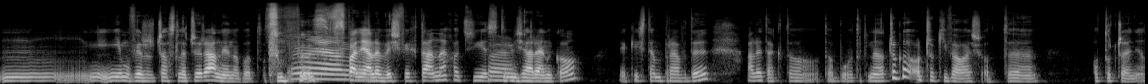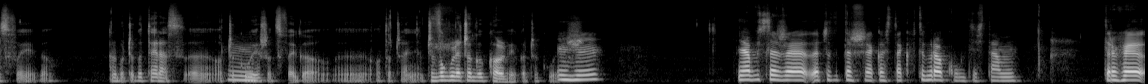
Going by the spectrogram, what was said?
mm, nie, nie mówię, że czas leczy rany, no bo to, to Nie, jest nie. wspaniale wyświechtane, choć jest w tym Tak. ziarenko jakiejś tam prawdy, ale tak to, to było trudne. A czego oczekiwałaś od e, otoczenia swojego? Albo czego teraz e, oczekujesz Mm. od swojego e, otoczenia? Czy w ogóle czegokolwiek oczekujesz? Mhm. Ja myślę, że znaczy to też jakoś tak w tym roku gdzieś tam trochę,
